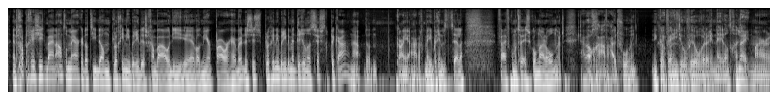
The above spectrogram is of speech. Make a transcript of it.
En het grappige is, je ziet bij een aantal merken... dat die dan plug-in hybrides gaan bouwen die eh, wat meer power hebben. Dus dit is plug-in hybride met 360 pk. Nou, dan kan je aardig mee beginnen te tellen. 5,2 seconden naar de 100. Ja, wel gave uitvoering. Ik, ik weet niet hoeveel we er in Nederland gaan Nee. zien, maar...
